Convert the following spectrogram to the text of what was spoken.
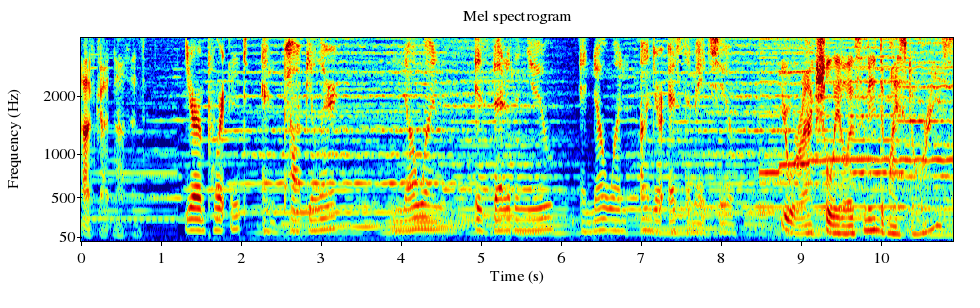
I've got nothing. You're important and popular. No one is better than you, and no one underestimates you. You were actually listening to my stories?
